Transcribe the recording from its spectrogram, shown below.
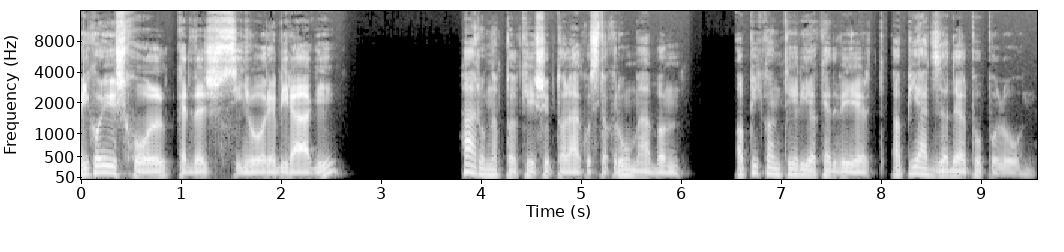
Mikor és hol, kedves Signore Birági? Három nappal később találkoztak Rómában, a pikantéria kedvéért a Piazza del Popolón,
